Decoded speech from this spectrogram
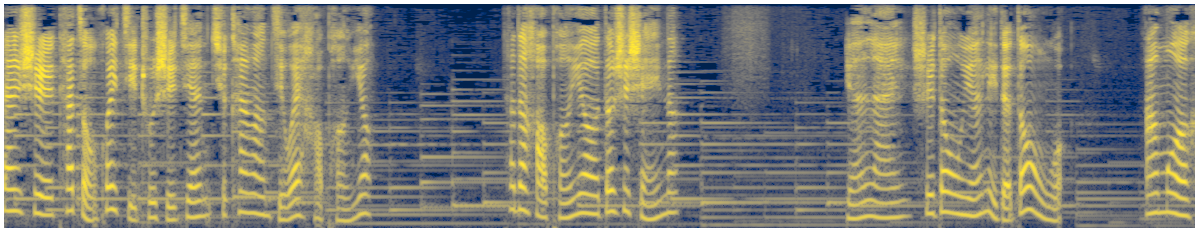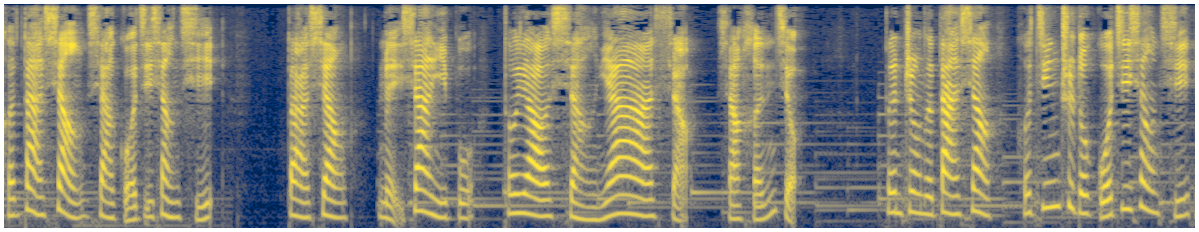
但是他总会挤出时间去看望几位好朋友。他的好朋友都是谁呢？原来是动物园里的动物。阿莫和大象下国际象棋，大象每下一步都要想呀想，想很久。笨重的大象和精致的国际象棋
